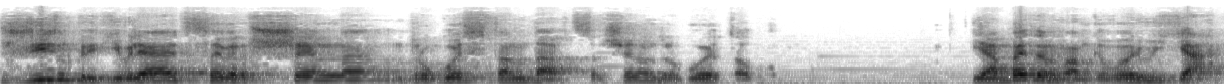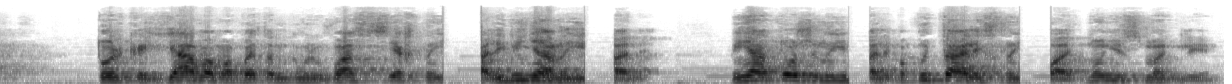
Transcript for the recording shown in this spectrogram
Жизнь предъявляет совершенно другой стандарт, совершенно другой эталон. И об этом вам говорю я. Только я вам об этом говорю. Вас всех наебали, меня наебали. Меня тоже наебали, попытались наебать, но не смогли.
